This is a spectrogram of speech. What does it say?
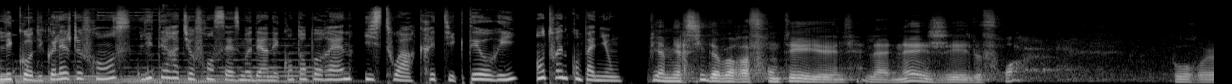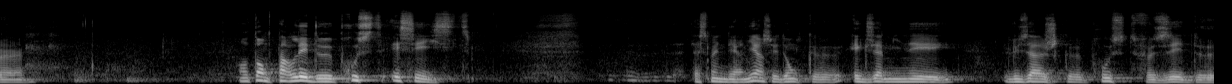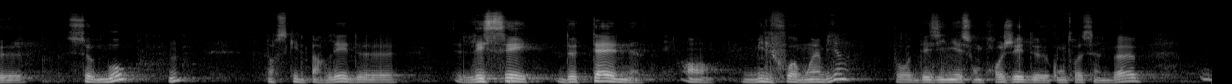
Les cours du Collège de France, littérature française moderne et contemporaine, histoire, critique, théorie, Antoine Compagnon. Bien, merci d'avoir affronté la neige et le froid pour euh, entendre parler de Proust essayiste. La semaine dernière, j'ai donc euh, examiné l'usage que Proust faisait de ce mot hein, lorsqu'il parlait de l'essai de Taine en mille fois moins bien pour désigner son projet de contre Sainte-Beuve,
